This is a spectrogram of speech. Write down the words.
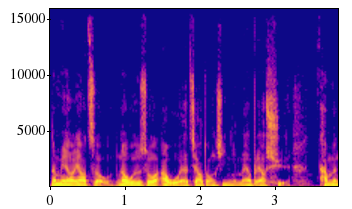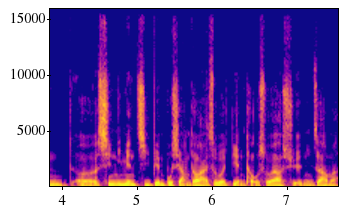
那没有要走，那我就说啊，我要教东西，你们要不要学？他们呃心里面即便不想，都还是会点头说要学，你知道吗？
